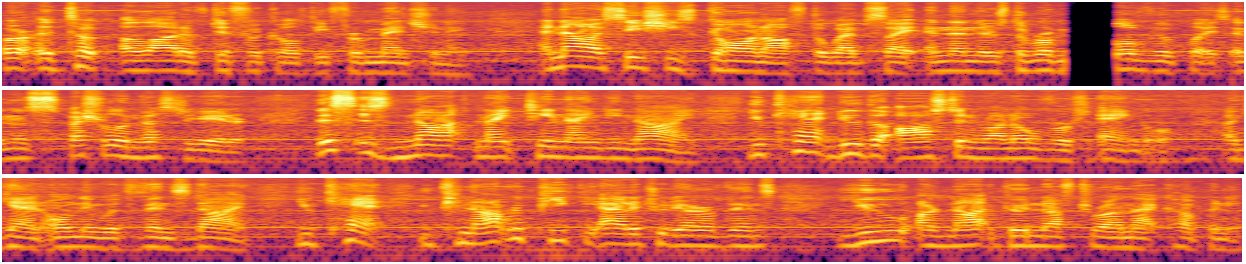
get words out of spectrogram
or it took a lot of difficulty for mentioning. And now I see she's gone off the website, and then there's the all over the place, and the special investigator. This is not 1999. You can't do the Austin run over angle, again, only with Vince dying. You can't. You cannot repeat the Attitude Era Vince. You are not good enough to run that company.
